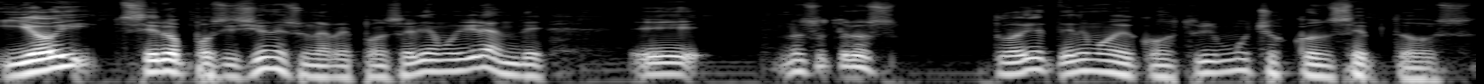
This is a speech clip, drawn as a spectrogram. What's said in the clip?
y hoy ser oposición es una responsabilidad muy grande. Eh, nosotros todavía tenemos que construir muchos conceptos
